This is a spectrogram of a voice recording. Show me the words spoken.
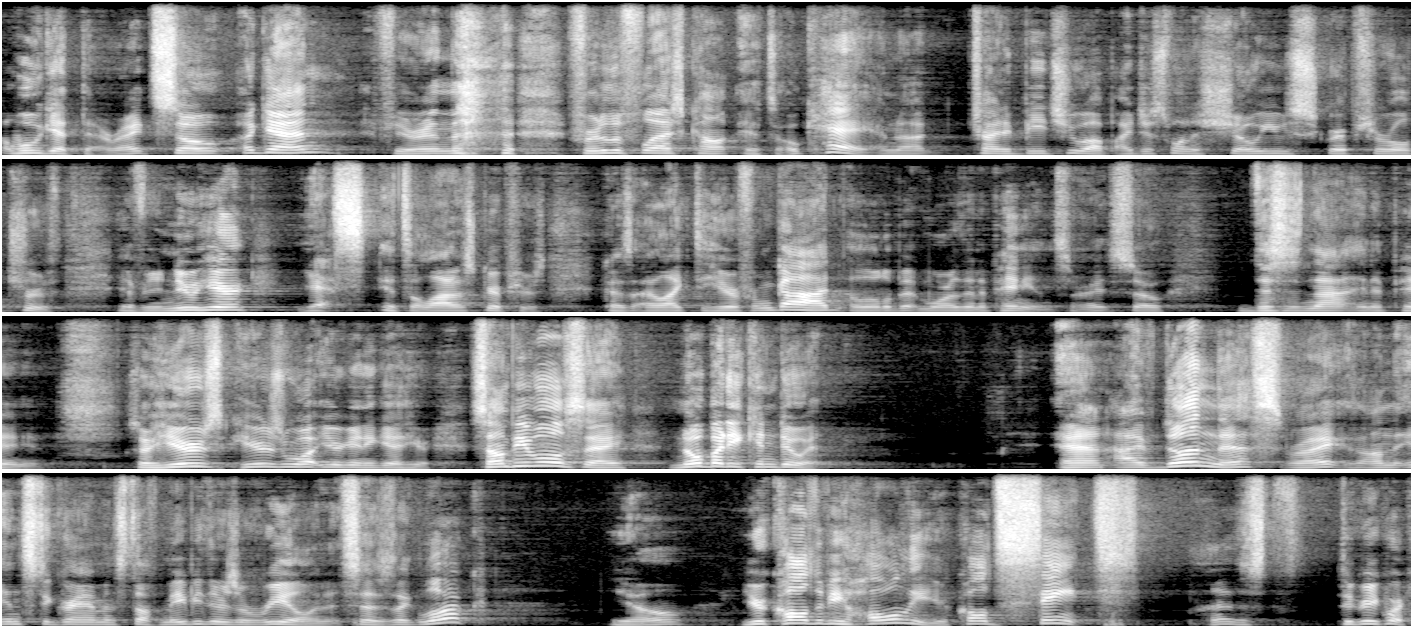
We'll get there, right? So again, if you're in the fruit of the flesh it's okay. I'm not trying to beat you up. I just want to show you scriptural truth. If you're new here, yes, it's a lot of scriptures because I like to hear from God a little bit more than opinions, all right? So this is not an opinion. So here's, here's what you're going to get here. Some people will say, nobody can do it. And I've done this, right, on the Instagram and stuff. Maybe there's a reel and it says, like, look, you know, you're called to be holy. You're called saints. That's the Greek word.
